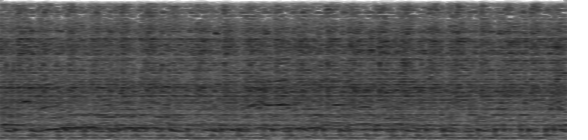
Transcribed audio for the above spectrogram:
Thank you.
